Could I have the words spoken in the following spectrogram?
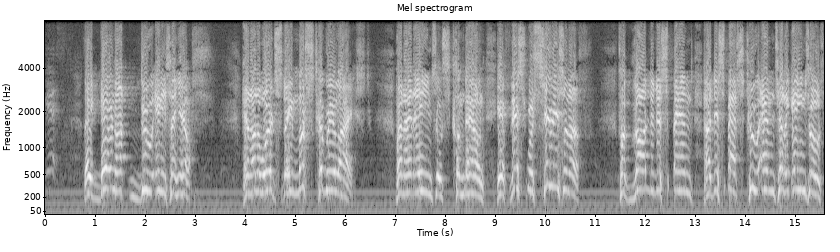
Yes. They dare not do anything else. In other words, they must have realized when that angels come down, if this was serious enough for God to disband, uh, dispatch two angelic angels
